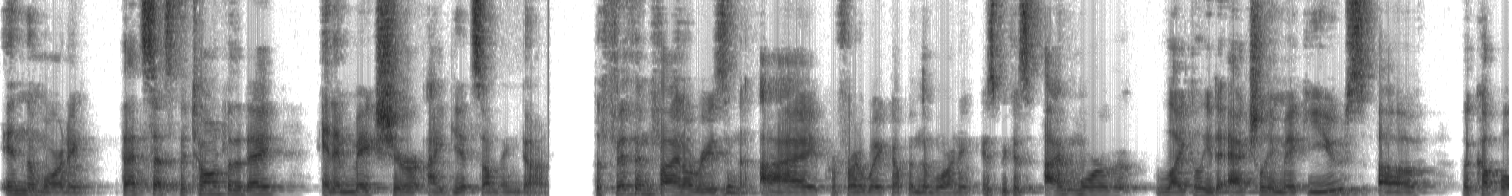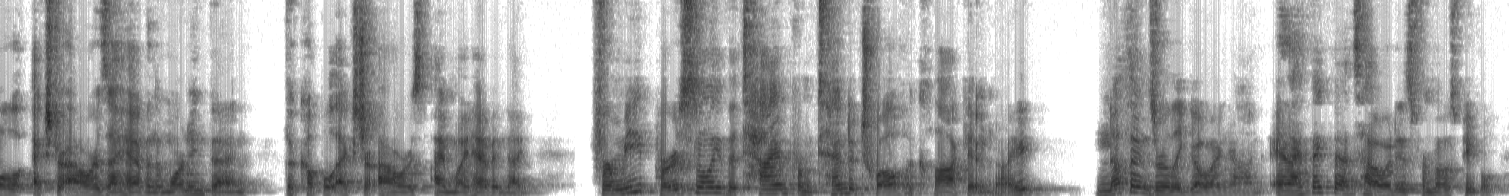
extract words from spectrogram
in the morning. That sets the tone for the day and it makes sure I get something done. The fifth and final reason I prefer to wake up in the morning is because I'm more likely to actually make use of the couple extra hours I have in the morning than the couple extra hours I might have at night. For me personally, the time from 10 to 12 o'clock at night, nothing's really going on. And I think that's how it is for most people.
